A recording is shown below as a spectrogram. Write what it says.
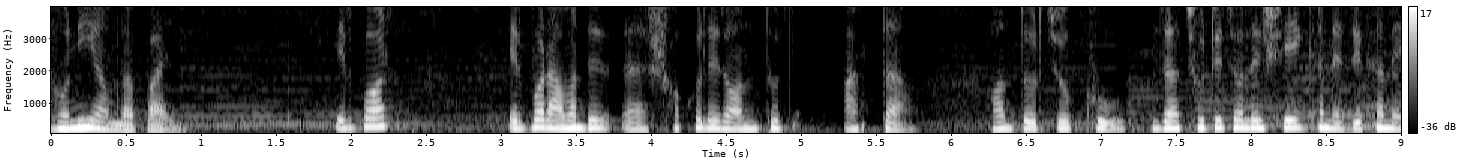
ধ্বনি আমরা পাই। এরপর এরপর আমাদের সকলের অন্তর আত্মা অন্তর্চক্ষু যা ছুটে চলে সেইখানে যেখানে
